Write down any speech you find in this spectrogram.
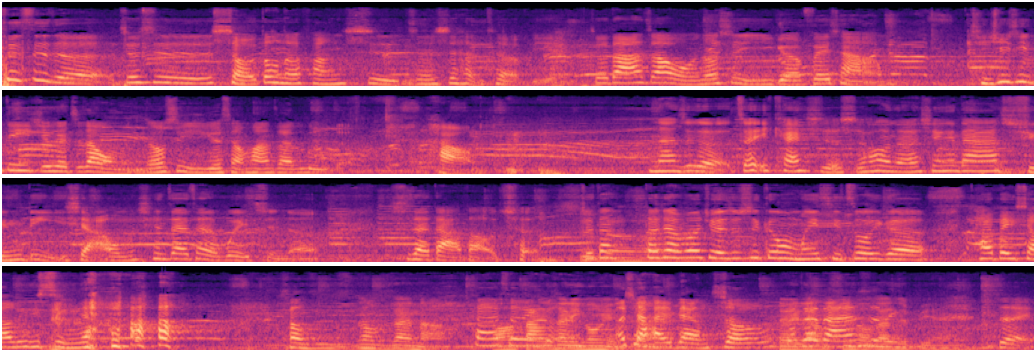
这次的就是手动的方式真的是很特别，就大家知道我们都是以一个非常情绪性第一集就可以知道我们都是以一个想法在录的。好，那这个在一开始的时候呢，先跟大家巡礼一下，我们现在在的位置呢是在大道城，就大大家有没有觉得就是跟我们一起做一个台北小旅行啊？上次上次在哪？大安森林公园，而且还两周，对，我在大安森林在这边。对，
